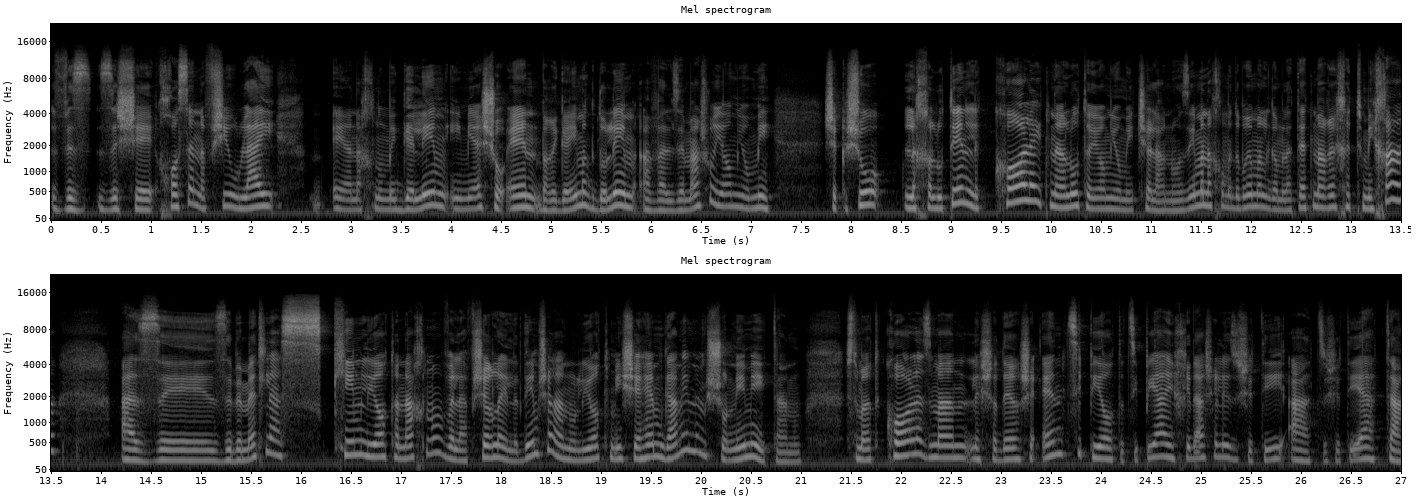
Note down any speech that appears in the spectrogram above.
וזה שחוסן נפשי אולי אה, אנחנו מגלים אם יש או אין ברגעים הגדולים, אבל זה משהו יומיומי, שקשור לחלוטין לכל ההתנהלות היומיומית שלנו. אז אם אנחנו מדברים על גם לתת מערכת תמיכה, אז uh, זה באמת להסכים להיות אנחנו ולאפשר לילדים שלנו להיות מי שהם, גם אם הם שונים מאיתנו. זאת אומרת, כל הזמן לשדר שאין ציפיות, הציפייה היחידה שלי זה שתהיי את, זה שתהיה אתה.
